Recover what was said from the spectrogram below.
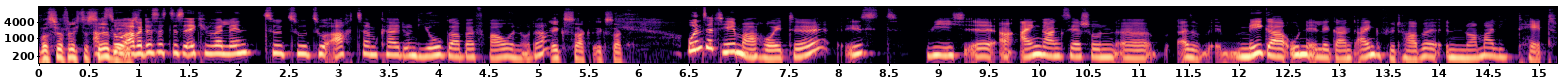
Was ja vielleicht Ach dasselbe so, ist. aber das ist das Äquivalent zu, zu, zu Achtsamkeit und Yoga bei Frauen, oder? exakt, exakt. Unser Thema heute ist, wie ich äh, eingangs ja schon äh, also mega unelegant eingeführt habe, Normalität.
